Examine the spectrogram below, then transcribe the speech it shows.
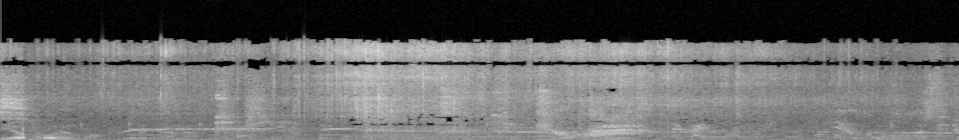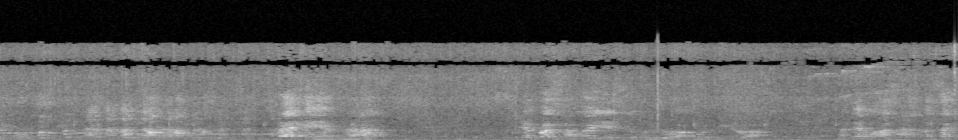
塩ホルモン豚の大変やんな。やっぱり寒いです、冬はこっちは。あでも朝朝来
